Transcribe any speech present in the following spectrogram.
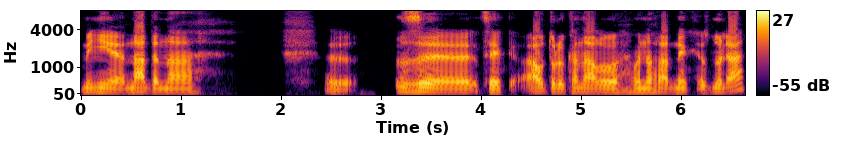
мені надана е, з цих автору каналу Виноградник з нуля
